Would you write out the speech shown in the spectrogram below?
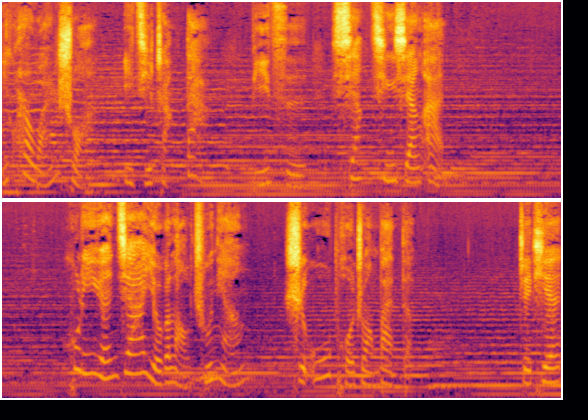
一块玩耍，一起长大，彼此相亲相爱。护林员家有个老厨娘，是巫婆装扮的。这天，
